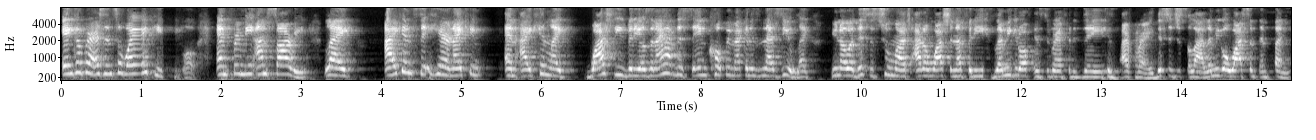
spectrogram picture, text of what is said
in comparison to white people. And for me, I'm sorry. Like I can sit here and I can and I can like watch these videos and I have the same coping mechanism as you. Like you know what, this is too much. I don't watch enough of these. Let me get off Instagram for the day because I'm right. This is just a lot. Let me go watch something funny.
